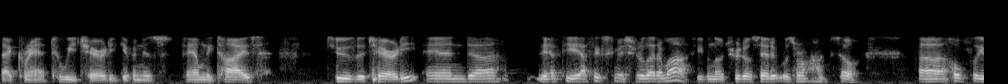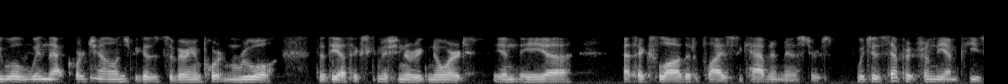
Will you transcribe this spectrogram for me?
that grant to We Charity, given his family ties to the charity, and uh, the ethics commissioner let him off, even though Trudeau said it was wrong. So uh, hopefully we'll win that court challenge because it's a very important rule that the ethics commissioner ignored in the uh, ethics law that applies to cabinet ministers, which is separate from the MP's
